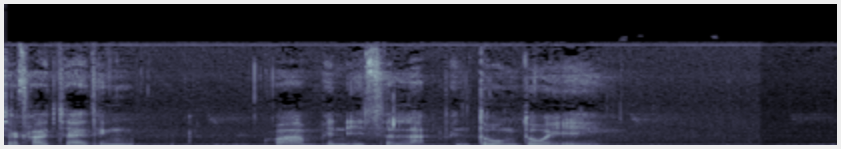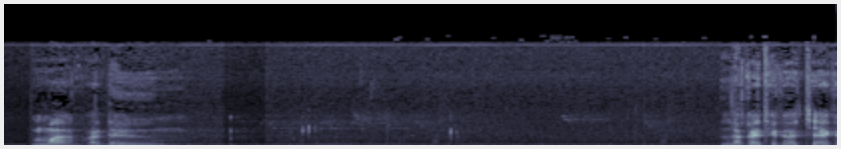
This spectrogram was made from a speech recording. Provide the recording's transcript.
จะเข้าใจถึงความเป็นอิสระเป็นตัวของตัวเอง มากกว่าเดิม แล้วก็จะเข้าใจค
